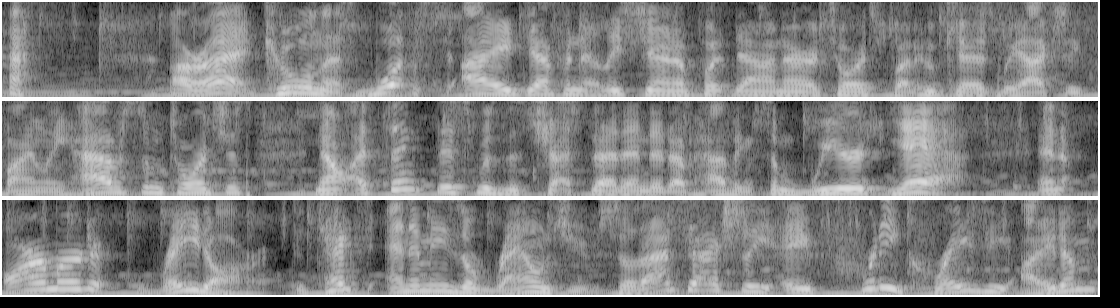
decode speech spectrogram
All right, coolness. Whoops, I definitely shouldn't have put down our torch, but who cares? We actually finally have some torches. Now, I think this was the chest that ended up having some weird, yeah, an armored radar. Detects enemies around you. So that's actually a pretty crazy item.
